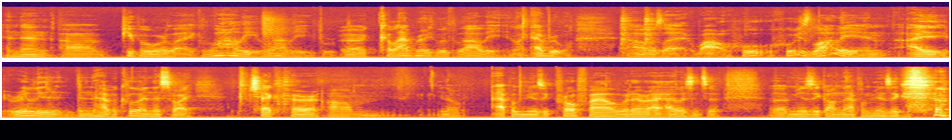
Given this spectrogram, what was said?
And then uh, people were like Lali Lali uh, collaborate with Lali and like everyone and I was like wow who who is Lali? And I really didn't, didn't have a clue in this so I checked her um, you know Apple Music profile whatever. I, I listen to uh, music on Apple Music so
